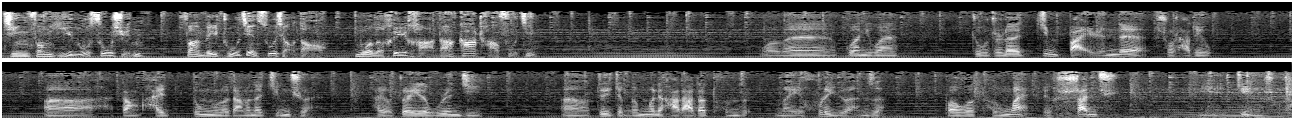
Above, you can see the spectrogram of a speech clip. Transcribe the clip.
警方一路搜寻，范围逐渐缩小到莫勒黑哈达嘎查附近。我们公安机关组织了近百人的搜查队伍，啊，当还动用了咱们的警犬，还有专业的无人机。嗯，对整个莫勒哈达的屯子、每户的园子，包括屯外这个山区，以进行搜查。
